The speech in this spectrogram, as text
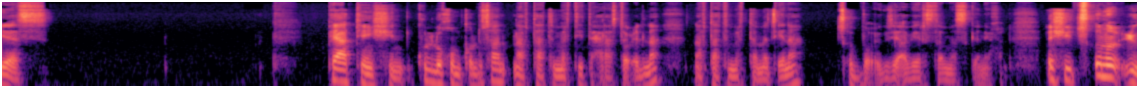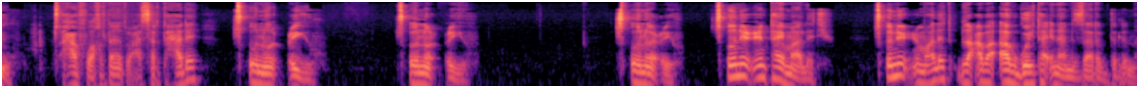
የስ ፔ ኣቴንሽን ኩልኹም ቅዱሳን ናብታ ትምህርቲ ትሕራስ ተውዒልና ናብታ ትምህርቲ ተመፂና ፅቡቅ እግዚኣብሔር ዝተመስገነ ይኹን እሺ ፅኑዕ እዩ ፀሓፍዋ ክልተ ነጥቢ ዓሰርተ ሓደ ፅኑዕ እዩ ፅኑዕ እዩ ፅኑዕ እዩ ፅኑዕ እንታይ ማለት እዩ ፅኑዕ እዩ ማለት ብዛዕባ ኣብ ጎይታ ኢና ንዛረብ ዘለና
